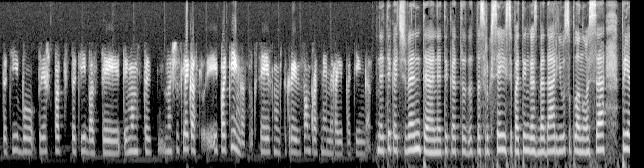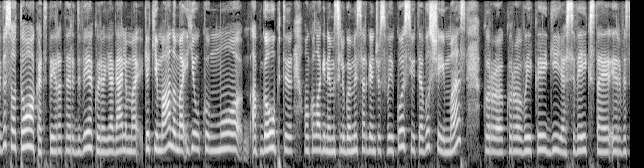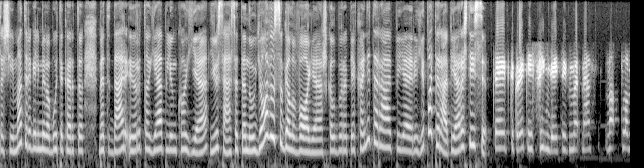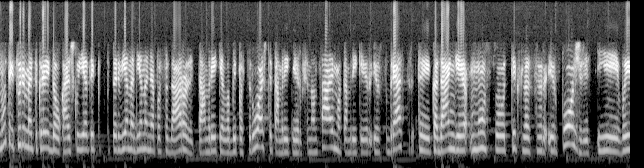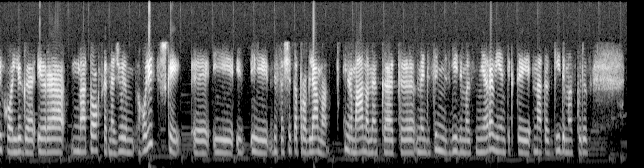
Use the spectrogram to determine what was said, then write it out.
statybų prieš pat statybas. Tai, tai mums tai, nu, šis laikas ypatingas, rugsėjas mums tikrai visom prasmėm yra ypatingas. Ne tik, kad šventė, ne tik, kad tas rugsėjas ypatingas, bet dar jūsų planuose prie viso to, kad tai yra ta erdvė, kurioje galima kiek įmanoma jaukumu apgaupti onkologinėmis lygomis sergančius vaikus, jų tėvus, šeimas kur, kur vaikai gyja, sveiksta ir visa šeima turi galimybę būti kartu, bet dar ir toje aplinkoje jūs esate naujovių sugalvoję. Aš kalbu ir apie kaniterapiją ir hipoterapiją, ar aš teisi? Taip, tikrai teisingai. Taip, mes Na, planų tai turime tikrai daug. Aišku, jie taip per vieną dieną nepasidaro, tam reikia labai pasiruošti, tam reikia ir finansavimo, tam reikia ir, ir subręsti. Tai kadangi mūsų tikslas ir, ir požiūris į vaiko lygą yra na, toks, kad mes žiūrim holistiškai e, į, į, į visą šitą problemą. Ir manome, kad medicininis gydimas nėra vien tik tai, na, tas gydimas, kuris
